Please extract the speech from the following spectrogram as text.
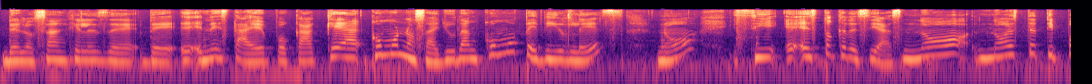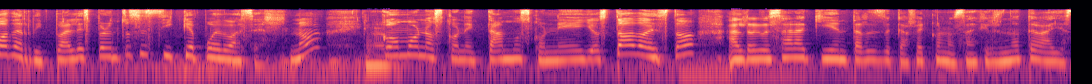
de los ángeles de, de- en esta época, qué, cómo nos ayudan, cómo pedirles, ¿no? Si esto que decías, no, no este tipo de rituales, pero entonces sí qué puedo hacer, ¿no? Claro. Cómo nos conectamos con ellos, todo esto al regresar aquí en Tardes de Café con los Ángeles. No te vayas,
